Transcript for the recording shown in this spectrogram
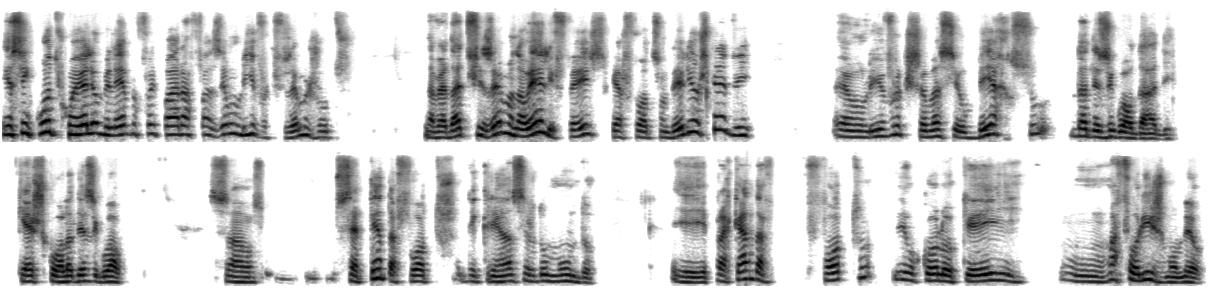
Esse encontro com ele, eu me lembro, foi para fazer um livro que fizemos juntos. Na verdade, fizemos, não, ele fez, que as fotos são dele, e eu escrevi. É um livro que chama-se O Berço da Desigualdade, que é a escola desigual. São 70 fotos de crianças do mundo. E para cada foto eu coloquei um aforismo meu.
